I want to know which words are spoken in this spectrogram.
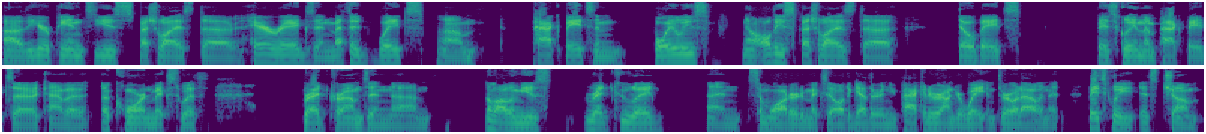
uh, the Europeans use specialized uh, hair rigs and method weights. Um, pack baits and boilies. Now, all these specialized uh, dough baits, basically in them pack baits, uh, kind of a, a corn mixed with breadcrumbs, and um, a lot of them use red Kool Aid and some water to mix it all together, and you pack it around your weight and throw it out, and it basically it's chum.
